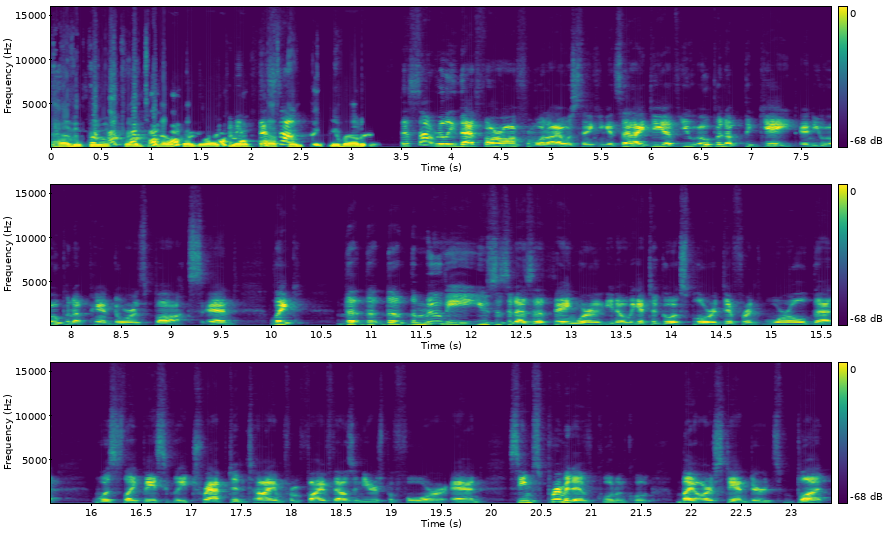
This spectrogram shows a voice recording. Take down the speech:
have it pretty much turn to Battlestar Galactica That's after I'm not- thinking about it. That's not really that far off from what I was thinking. It's that idea of you open up the gate and you open up Pandora's box, and like the the the, the movie uses it as a thing where you know we get to go explore a different world that was like basically trapped in time from five thousand years before and seems primitive, quote unquote, by our standards, but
